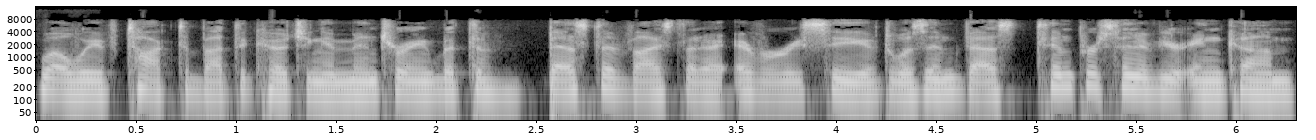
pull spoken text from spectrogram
Well, we've talked about the coaching and mentoring, but the best advice that I ever received was invest 10% of your income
